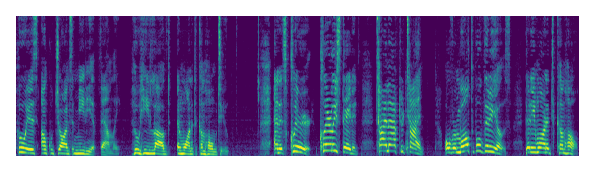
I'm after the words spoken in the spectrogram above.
who is Uncle John's immediate family, who he loved and wanted to come home to. And it's clear, clearly stated, time after time, over multiple videos, that he wanted to come home.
